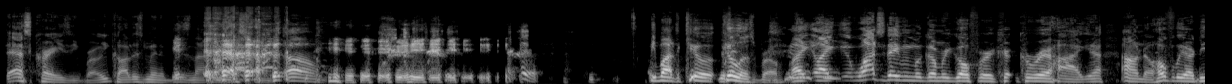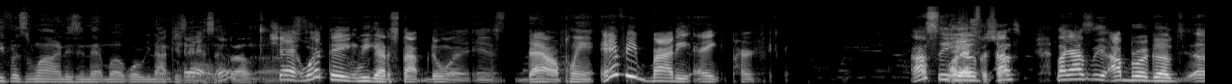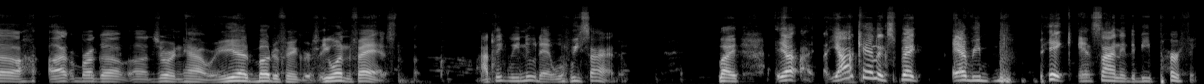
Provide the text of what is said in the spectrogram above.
That's crazy, bro. He called this man a business. That's um, he about to kill kill us, bro. Like like watch David Montgomery go for a career high. You know, I don't know. Hopefully our defensive line is in that mug where we knock his ass out. bro. uh, Chat, one thing we got to stop doing is downplaying. Everybody ain't perfect. I see, Oh, that's uh, sure. I- like I see, I brought up, uh, I brought up uh, Jordan Howard. He had butterfingers. He wasn't fast. I think we knew that when we signed him. Like, yeah, y'all can't expect every pick and signing to be perfect.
